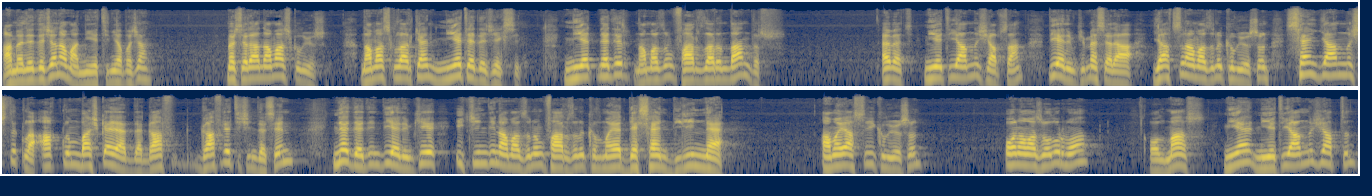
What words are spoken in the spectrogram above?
Amel edeceksin ama niyetini yapacaksın. Mesela namaz kılıyorsun. Namaz kılarken niyet edeceksin. Niyet nedir? Namazın farzlarındandır. Evet, niyeti yanlış yapsan, diyelim ki mesela yatsı namazını kılıyorsun, sen yanlışlıkla aklın başka yerde, gaf, gaflet içindesin. Ne dedin? Diyelim ki ikindi namazının farzını kılmaya desen dilinle. Ama yatsıyı kılıyorsun. O namaz olur mu? Olmaz. Niye? Niyeti yanlış yaptın.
